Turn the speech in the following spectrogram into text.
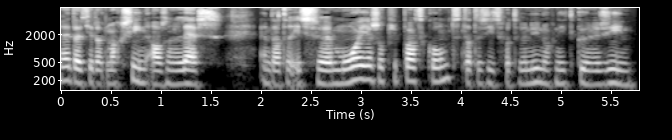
hè, dat je dat mag zien als een les. En dat er iets uh, mooiers op je pad komt. Dat is iets wat we nu nog niet kunnen zien.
